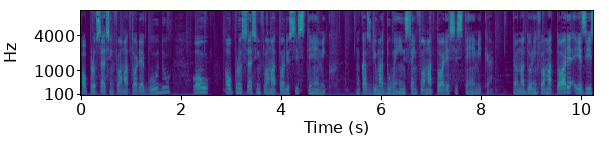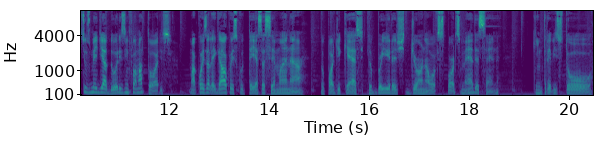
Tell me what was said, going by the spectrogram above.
ao processo inflamatório agudo ou ao processo inflamatório sistêmico, no caso de uma doença inflamatória sistêmica. Então, na dor inflamatória, existem os mediadores inflamatórios. Uma coisa legal que eu escutei essa semana no podcast do British Journal of Sports Medicine, que entrevistou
